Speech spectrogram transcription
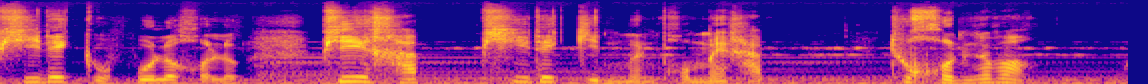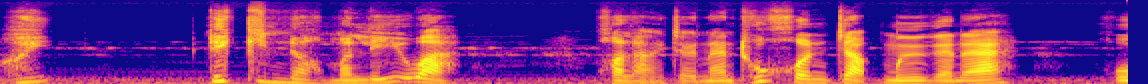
พี่ได้กลิ่นพูดแล้วขนลุกพี่ครับ พี่ได้กลิ่นเหมือนผมไหมครับ ทุกคนก็บอก เฮ้ย ได้กลิ่นดอกมะลิว่ะ พอหลังจากนั้นทุกคนจับมือกันนะครู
